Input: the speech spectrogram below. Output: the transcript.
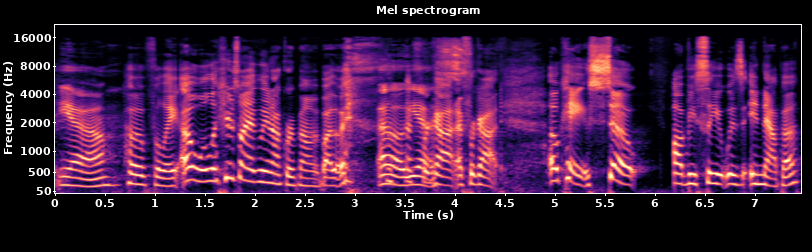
yeah. Hopefully. Oh, well, here's my ugly and awkward moment, by the way. Oh, yeah, I forgot. I forgot. Okay, so obviously it was in Napa.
